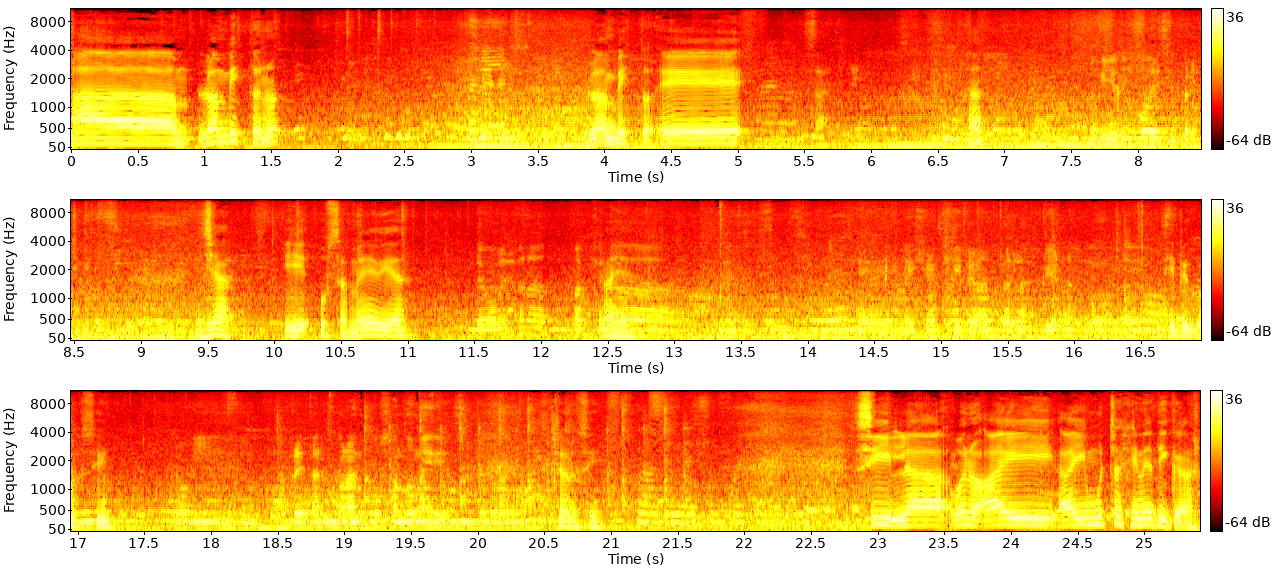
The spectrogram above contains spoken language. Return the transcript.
Ah, Lo han visto, ¿no? Lo han visto. Eh, ¿ah? Lo que yo tengo es súper chiquito. Ya. Y usa media. De momento nada, más que Ah, nada eh, me dijeron que levantar las piernas como- Típico, sí. y apretar con algo usando medias. pero Claro, sí. Sí, la, bueno, hay, hay mucha genética.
